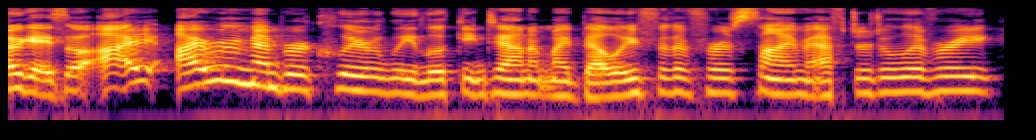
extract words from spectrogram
Okay, so I I remember clearly looking down at my belly for the first time after delivery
